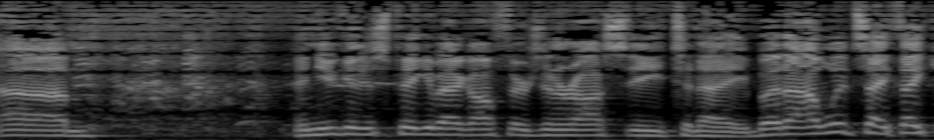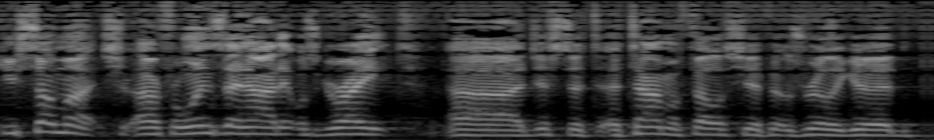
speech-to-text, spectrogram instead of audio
Um, and you can just piggyback off their generosity today. But I would say thank you so much uh, for Wednesday night. It was great. Uh, just a, a, time of fellowship. It was really good.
